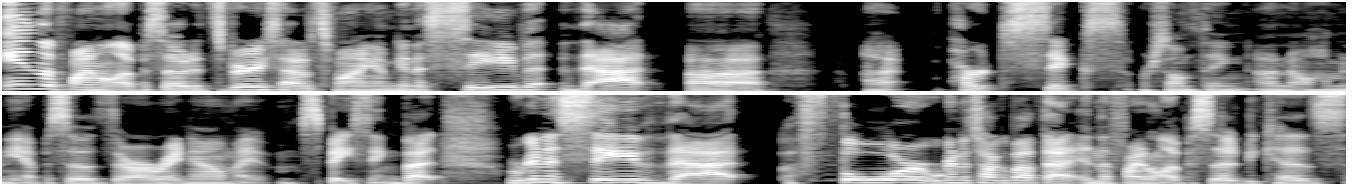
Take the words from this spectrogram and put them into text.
in the final episode. It's very satisfying. I'm gonna save that uh, uh, part six or something. I don't know how many episodes there are right now. My, I'm spacing, but we're gonna save that for. We're gonna talk about that in the final episode because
